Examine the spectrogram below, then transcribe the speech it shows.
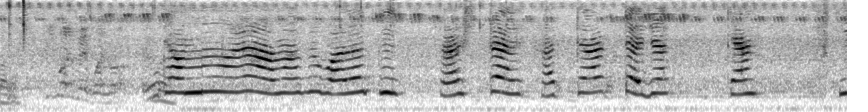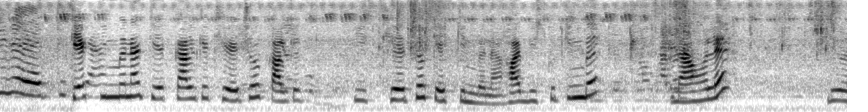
হবে ঠাম্মা আমাকে বলো কি রাস্তায় হাঁটতে হাঁটতে যে কেক কিনবে না কেক কালকে খেয়েছো কালকে কি খেয়েছো কেক কিনবে না। হয় বিস্কুট কিনবে না হলে দুটো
